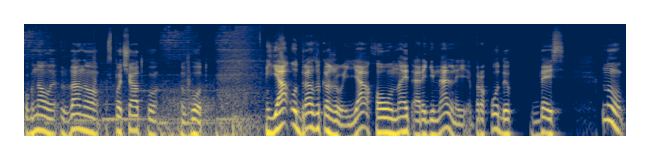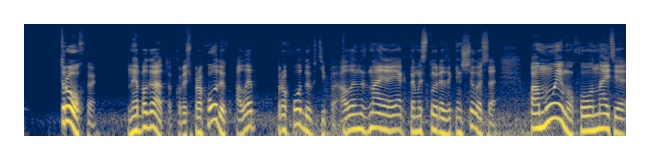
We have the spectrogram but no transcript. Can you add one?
погнали заново спочатку вот. Я одразу кажу, я Hollow Knight оригінальний проходив десь, ну, трохи, небагато. Коротше, проходив, але проходив, типу, але не знаю, як там історія закінчилася. По-моєму, в Hollow Knight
